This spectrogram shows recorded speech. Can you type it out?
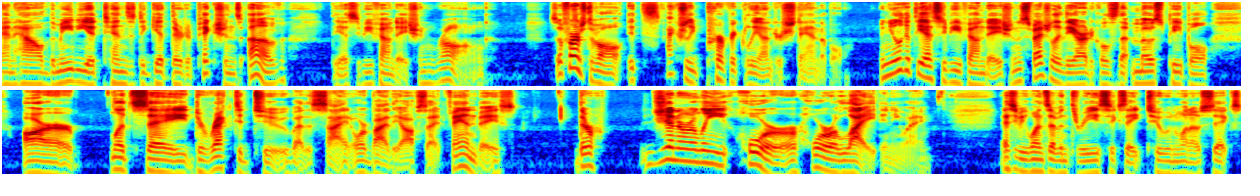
and how the media tends to get their depictions of the SCP Foundation wrong. So, first of all, it's actually perfectly understandable. When you look at the SCP Foundation, especially the articles that most people are, let's say, directed to by the site or by the offsite fan base, they're generally horror or horror light anyway. SCP 173, 682, and 106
